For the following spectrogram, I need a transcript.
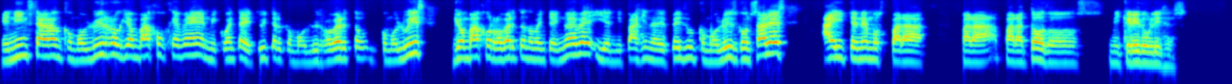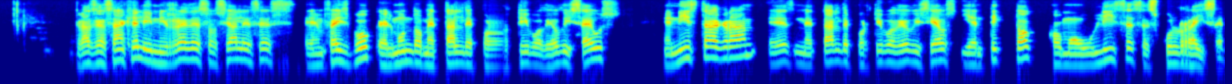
en Instagram como Luis-GB, en mi cuenta de Twitter como Luis Roberto, como Luis-Roberto99 y en mi página de Facebook como Luis González. Ahí tenemos para, para, para todos, mi querido Ulises. Gracias, Ángel. Y mis redes sociales es en Facebook, El Mundo Metal Deportivo de Odiseus. En Instagram es Metal Deportivo de Odiseus y en TikTok como Ulises School Racer.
